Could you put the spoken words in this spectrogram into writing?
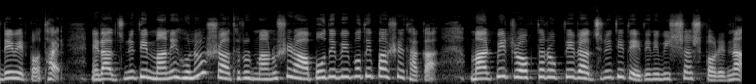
দেবের কথায়। রাজনীতি মানে হলো সাধারণ মানুষের আপদে বিপদে পাশে থাকা। মারপিট রক্তারক্তির রাজনীতিতে তিনি বিশ্বাস করেন না।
